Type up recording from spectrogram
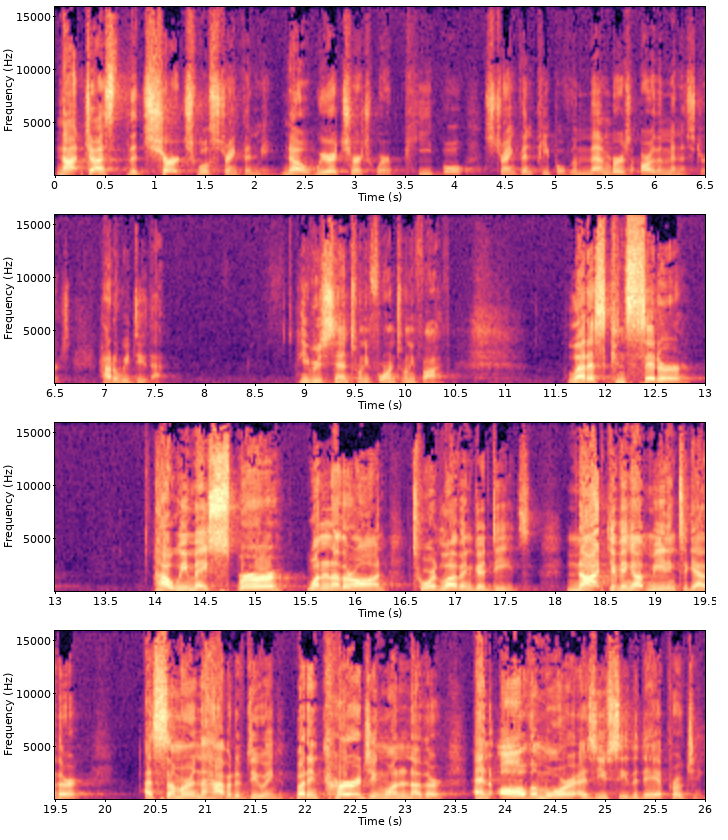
Not just the church will strengthen me. No, we're a church where people strengthen people. The members are the ministers. How do we do that? Hebrews 10 24 and 25. Let us consider how we may spur one another on toward love and good deeds, not giving up meeting together, as some are in the habit of doing, but encouraging one another, and all the more as you see the day approaching.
